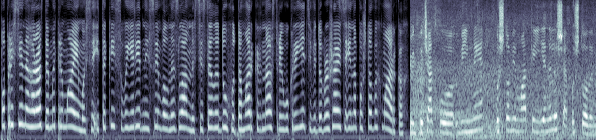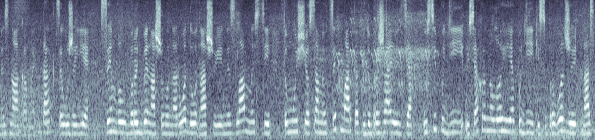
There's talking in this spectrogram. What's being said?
Попри всі негаразди, ми тримаємося, і такий своєрідний символ незламності, сили духу та маркер настроїв українців відображається і на поштових марках. Від початку війни поштові марки є не лише поштовими знаками. Так, це вже є символ боротьби нашого народу, нашої незламності, тому що саме в цих марках відображаються усі події, уся хронологія подій, які супроводжують нас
